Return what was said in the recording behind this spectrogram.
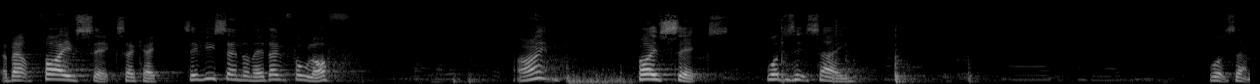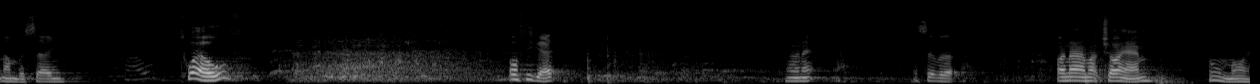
About five, six. Okay. So if you stand on there, don't fall off. All right? Five, six. What does it say? What's that number saying? Twelve. Twelve? Off you get. On it. Let's have a look. I know how much I am. Oh my.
